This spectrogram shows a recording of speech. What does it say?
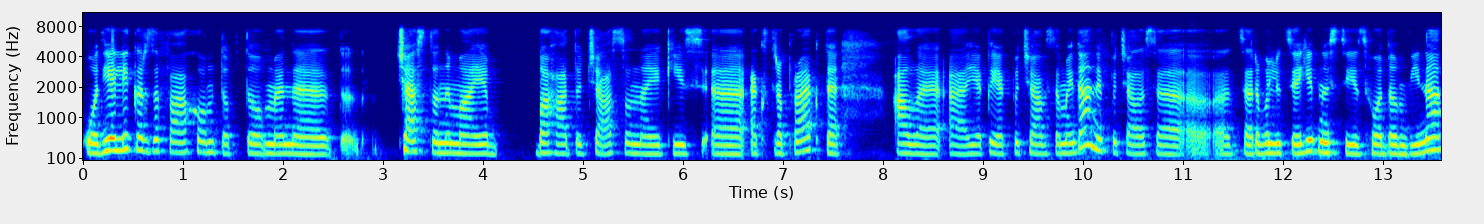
От я лікар за фахом, тобто в мене е, часто немає багато часу на якісь е, екстра проекти. Але як, як почався майдан, як почалася ця революція гідності, і згодом війна.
